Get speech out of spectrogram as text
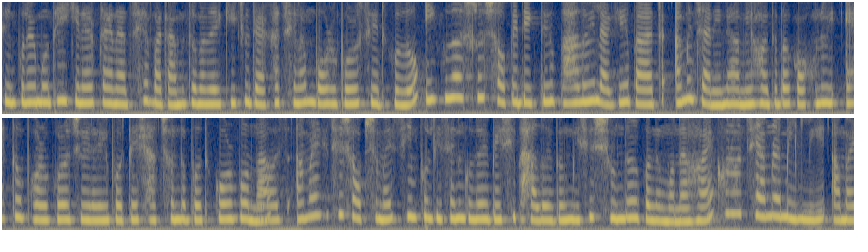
সিম্পলের মধ্যেই কেনার প্ল্যান আছে বাট আমি তোমাদেরকে একটু দেখাচ্ছিলাম বড় বড় সেটগুলো এগুলো আসলে শপে দেখতে ভালোই লাগে বাট আমি জানি না, আমি হয়তো বা কখনোই এত বড় বড় জুয়েলারি পরতে স্বাচ্ছন্দ্য বোধ করব না। আমার কাছে সবসময় সিম্পল ডিজাইন গুলোই বেশি ভালো এবং বেশি সুন্দর বলে মনে হয়। এখন হচ্ছে আমরা মেনলি আমার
